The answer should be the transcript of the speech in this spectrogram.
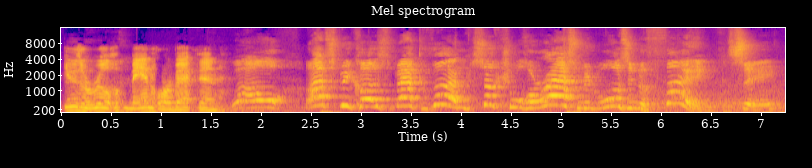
he was a real man whore back then. Well, that's because back then sexual harassment wasn't a thing. See.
